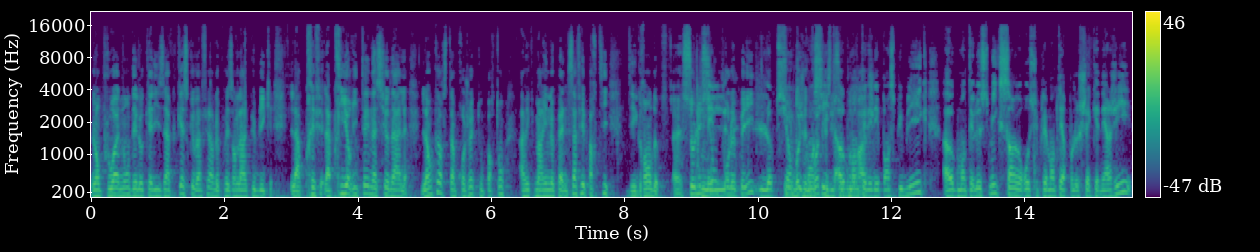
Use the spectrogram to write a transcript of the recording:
l'emploi non délocalisable. Qu'est-ce que va faire le président de la République? La, la, priorité nationale. Là encore, c'est un projet que nous portons avec Marine Le Pen. Ça fait partie des grandes euh, solutions Mais pour le pays. L'option qui consiste à augmenter les dépenses publiques, à augmenter le SMIC, 100 euros supplémentaires pour le chèque énergie,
